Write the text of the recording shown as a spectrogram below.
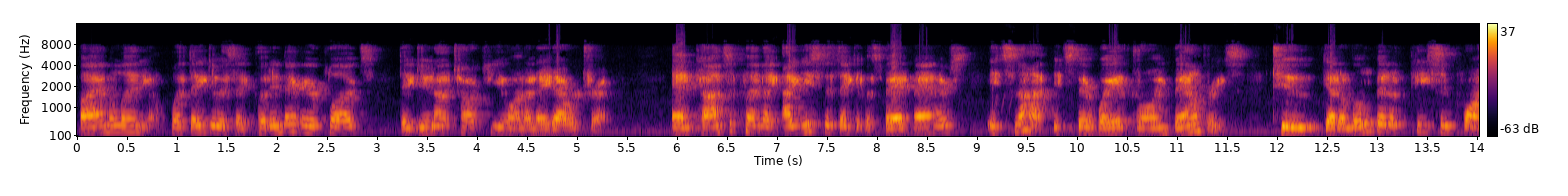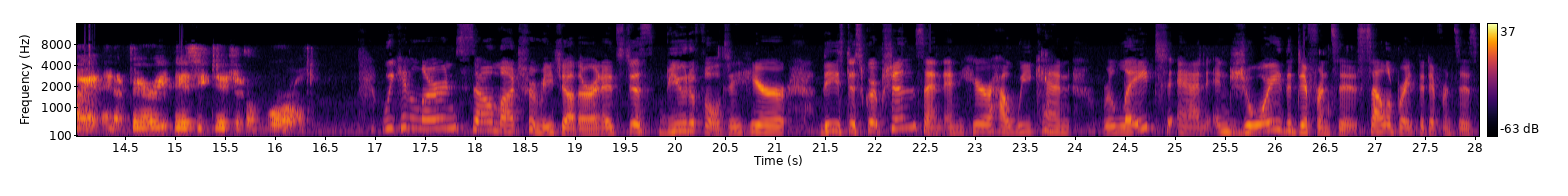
by a millennial, what they do is they put in their earplugs, they do not talk to you on an eight hour trip. And consequently, I used to think it was bad manners. It's not, it's their way of drawing boundaries to get a little bit of peace and quiet in a very busy digital world. We can learn so much from each other and it's just beautiful to hear these descriptions and, and hear how we can relate and enjoy the differences celebrate the differences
